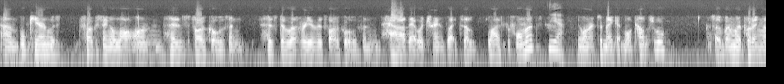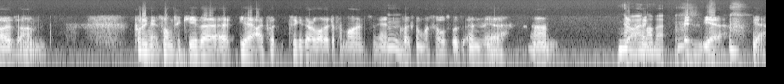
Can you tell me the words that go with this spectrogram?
Um, well, Kieran was focusing a lot on his vocals and his delivery of his vocals and how that would translate to live performance. Yeah. We wanted to make it more comfortable. So when we're putting those, um, putting that song together, it, yeah, I put together a lot of different lines, and Mm. clicks and whistles was in there. Um, No, Yeah, I I, think- love it. it yeah, yeah.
